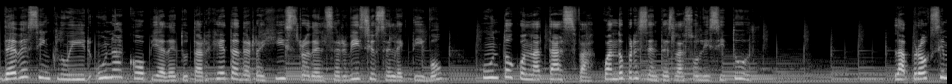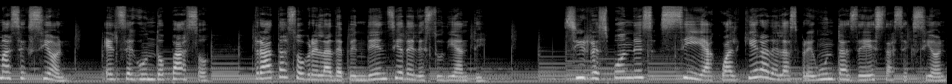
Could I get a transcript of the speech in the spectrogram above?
debes incluir una copia de tu tarjeta de registro del servicio selectivo, junto con la TASFA cuando presentes la solicitud. La próxima sección, el segundo paso, trata sobre la dependencia del estudiante. Si respondes sí a cualquiera de las preguntas de esta sección,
